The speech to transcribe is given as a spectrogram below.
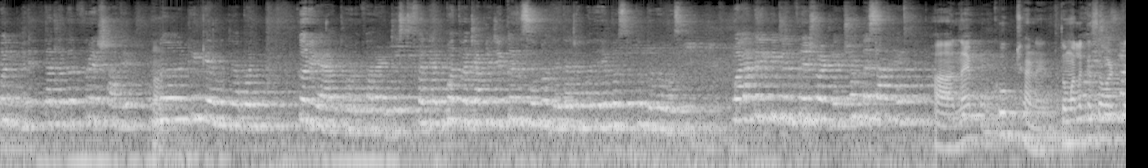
पण त्यातलं तर फ्रेश आहे. पण ठीक आहे म्हणजे आपण करूया थोडंफार ऍडजस्ट सगळ्यात महत्त्वाचे मला तरी किचन फ्रेश वाटलं छोटंसं आहे. हा नाही खूप छान आहे. तुम्हाला कसं वाटलं?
